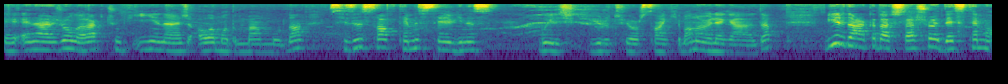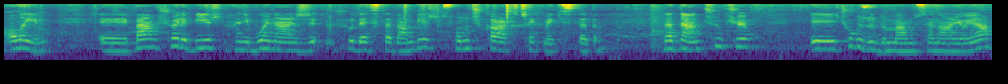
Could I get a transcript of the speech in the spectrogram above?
Ee, enerji olarak çünkü iyi enerji alamadım ben buradan. Sizin saf temiz sevginiz bu ilişki yürütüyor sanki bana öyle geldi. Bir de arkadaşlar şöyle destemi alayım. Ee, ben şöyle bir hani bu enerji şu desteden bir sonuç kartı çekmek istedim. Neden? Çünkü e, çok üzüldüm ben bu senaryoya.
